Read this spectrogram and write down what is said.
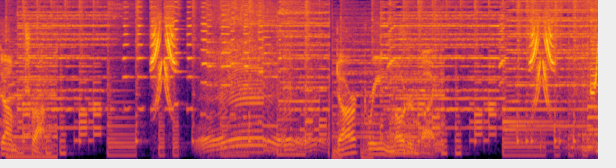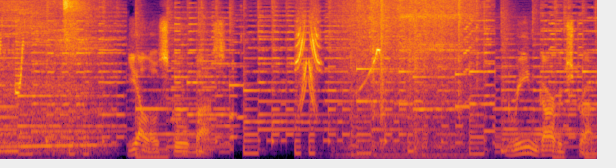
Dump truck. Dark green motorbike. Yellow school bus. Green garbage truck.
